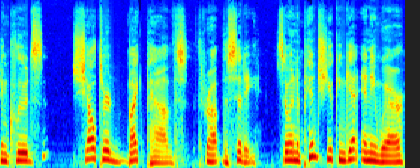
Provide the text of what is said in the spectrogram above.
includes sheltered bike paths throughout the city. So, in a pinch, you can get anywhere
